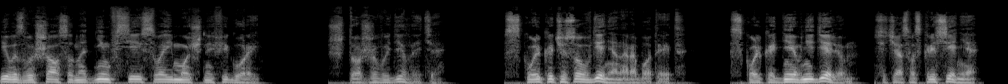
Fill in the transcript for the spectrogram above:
и возвышался над ним всей своей мощной фигурой. «Что же вы делаете? Сколько часов в день она работает? Сколько дней в неделю? Сейчас воскресенье.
